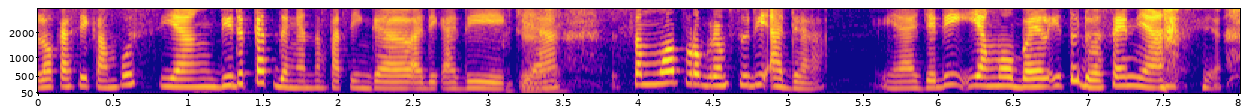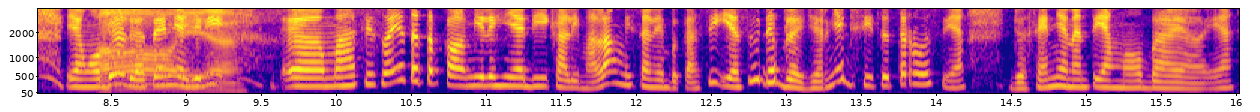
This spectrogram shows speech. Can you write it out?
lokasi kampus yang di dekat dengan tempat tinggal adik-adik Oke. ya. Semua program studi ada Ya, jadi yang mobile itu dosennya, ya. yang mobile Oh, dosennya. Jadi iya. eh, mahasiswanya tetap kalau milihnya di Kalimalang, misalnya Bekasi, ya sudah belajarnya di situ terus ya. Dosennya nanti yang mobile ya.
